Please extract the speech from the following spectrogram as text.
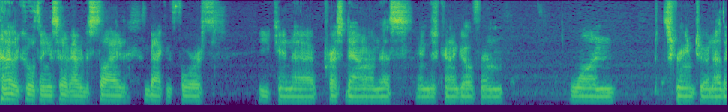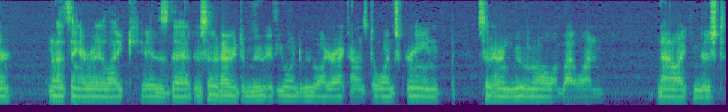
Another cool thing instead of having to slide back and forth, you can uh, press down on this and just kind of go from one screen to another. Another thing I really like is that instead of having to move, if you wanted to move all your icons to one screen, instead of having to move them all one by one, now I can just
